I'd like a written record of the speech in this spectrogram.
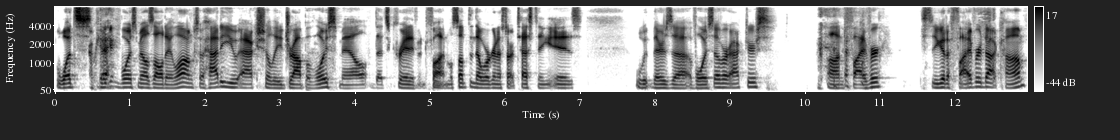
What's Okay. they're getting voicemails all day long. So how do you actually drop a voicemail that's creative and fun? Well, something that we're going to start testing is w- there's uh, voiceover actors on Fiverr. So you go to fiverr.com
